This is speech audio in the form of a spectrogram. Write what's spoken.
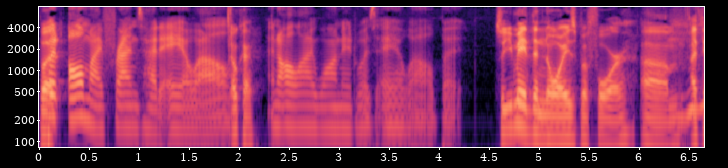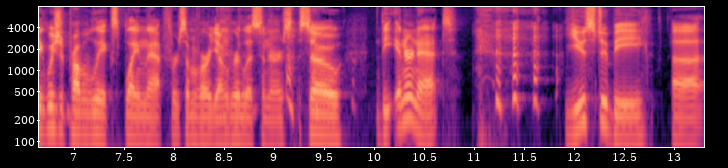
But- But, all my friends had AOL. Okay. And all I wanted was AOL, but So you made the noise before. Um, I think we should probably explain that for some of our younger listeners. So the internet used to be uh,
